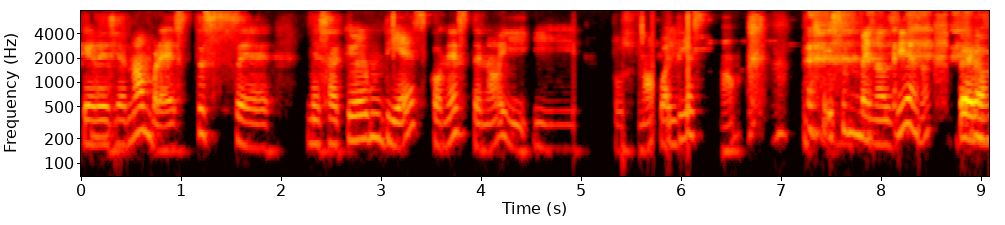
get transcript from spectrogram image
que decía, no, hombre, este se, me saqué un 10 con este, ¿no? Y, pues, ¿no? ¿Cuál 10? ¿No? es un menos 10, ¿no? Pero...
